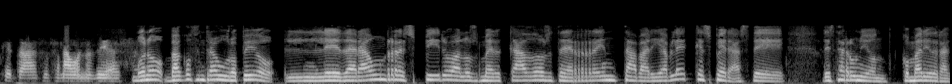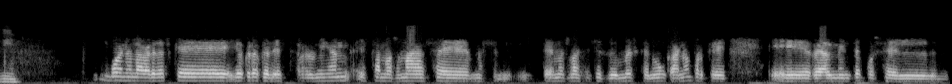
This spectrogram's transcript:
¿Qué tal, Susana? Buenos días. Bueno, Banco Central Europeo le dará un respiro a los mercados de renta variable. ¿Qué esperas de, esta reunión con Mario Draghi? Bueno, la verdad es que yo creo que de esta reunión estamos más, eh, tenemos más incertidumbres que nunca, ¿no? Porque eh, realmente, pues el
